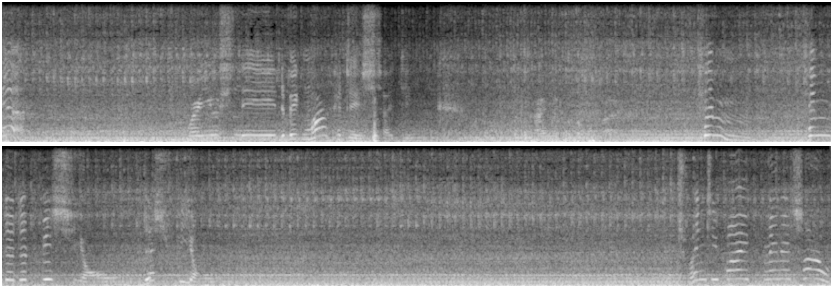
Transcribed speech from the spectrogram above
Yeah. Where usually the big market is, I think. eigenlijk van de flag. Film. De division. Despion. 25 minutes out.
